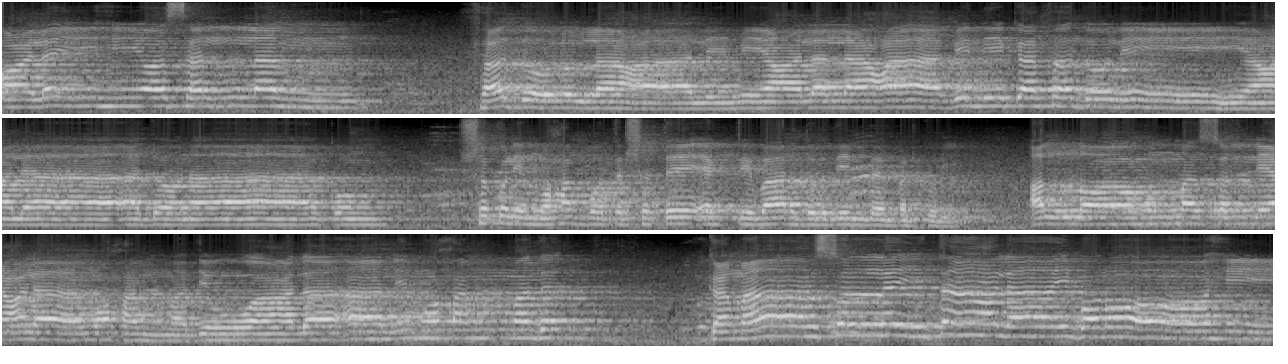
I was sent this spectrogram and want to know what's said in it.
عليه وسلم فضل العالم على العابد كفضلي على أدناكم সকলে মহাব্বতের সাথে একটিবার দুরদিন ব্যাপার করি اللهم صل على محمد وعلى آل محمد كما صليت على إبراهيم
